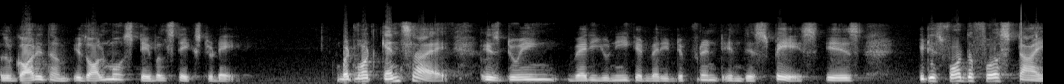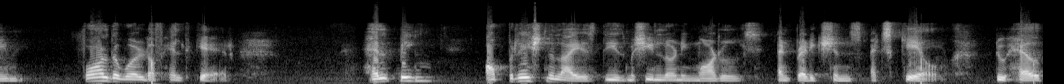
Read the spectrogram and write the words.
algorithm is almost table stakes today. But what KenSci is doing very unique and very different in this space is it is for the first time for the world of healthcare helping operationalize these machine learning models and predictions at scale to help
